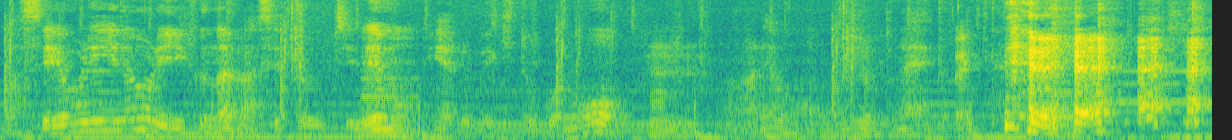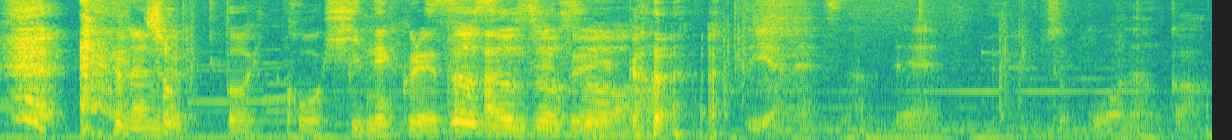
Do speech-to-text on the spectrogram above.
まあ、セオリー通り行くなら瀬戸内レモンやるべきところをうん。あれも面白くないとか言って。ちょっかとこうひねくれそうそうた感じそうそう。というか嫌なやつこはなんか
